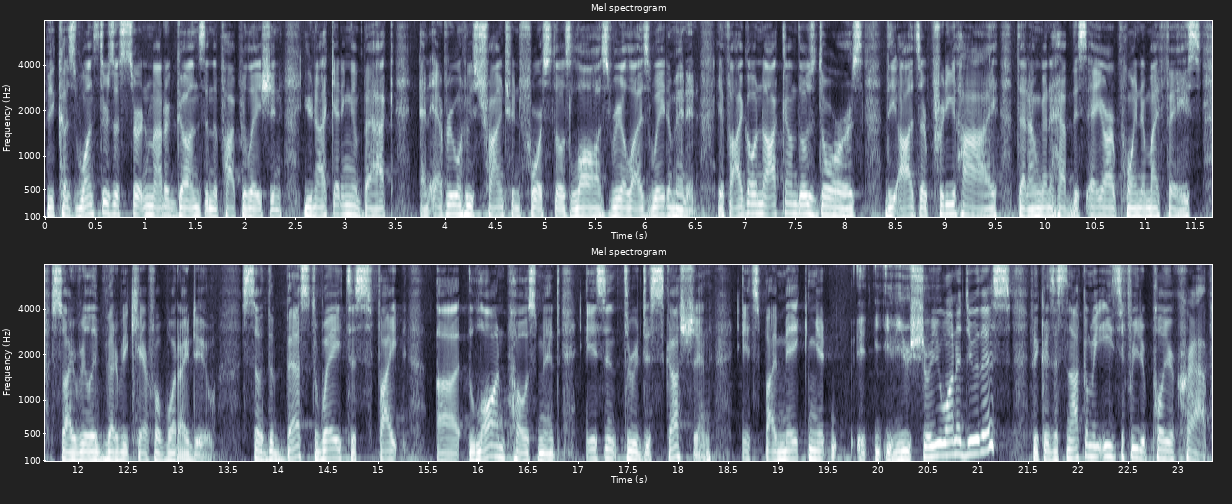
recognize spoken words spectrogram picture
Because once there's a certain amount of guns in the population, you're not getting them back, and everyone who's trying to enforce those laws realize, wait a minute, if I go knock on those doors, the odds are pretty high that I'm going to have this AR point in my face, so I really better be careful of what I do. So the best way to fight uh, law enforcement isn't through discussion, it's by making it, it you sure you want to do this? Because it's not going to be easy for you to pull your crap.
